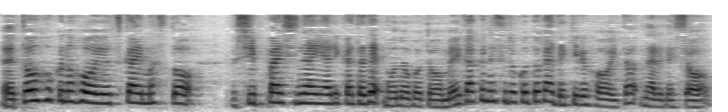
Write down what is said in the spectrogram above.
東北の方位を使いますと、失敗しないやり方で物事を明確にすることができる方位となるでしょう。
